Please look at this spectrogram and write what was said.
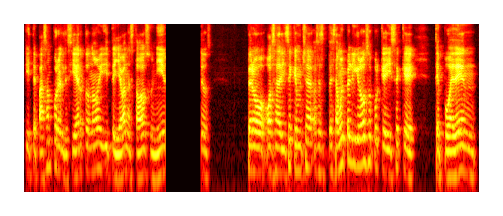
y te pasan por el desierto, ¿no? Y te llevan a Estados Unidos. Pero, o sea, dice que mucha, o sea, está muy peligroso porque dice que te pueden,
